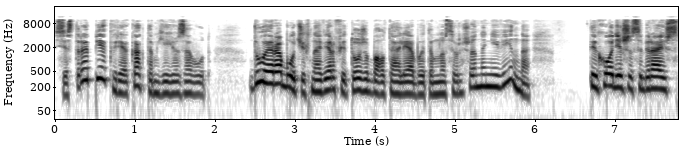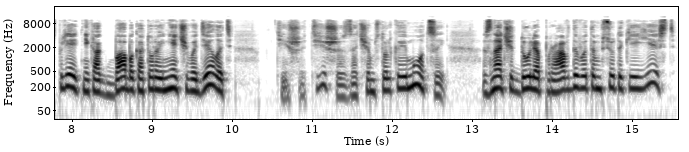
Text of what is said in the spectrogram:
«Сестра пекаря, как там ее зовут?» Двое рабочих на верфи тоже болтали об этом, но совершенно невинно. Ты ходишь и собираешь сплетни, как баба, которой нечего делать. Тише, тише, зачем столько эмоций? Значит, доля правды в этом все-таки есть.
